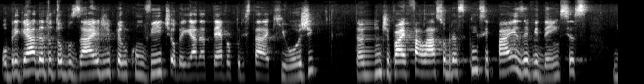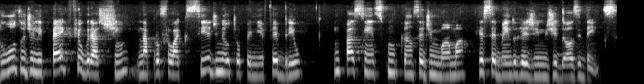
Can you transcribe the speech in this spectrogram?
Obrigada, doutor Buzaide, pelo convite. Obrigada, Tebra, por estar aqui hoje. Então, a gente vai falar sobre as principais evidências do uso de lipeg-filgrastim na profilaxia de neutropenia febril em pacientes com câncer de mama recebendo regimes de dose densa.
